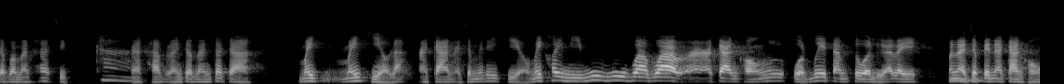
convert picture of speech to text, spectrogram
จะประมาณ 50ค่ะนะครับหลังจากนั้นก็จะ ไม่ไม่เกี่ยวละอาการอาจจะไม่ได้เกี่ยว ไม่ค่อยมีวูบวูบว่าบว่าบอาการของปวดเมื่อยตามตัวหรืออะไร มันอาจจะเป็นอาการของ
